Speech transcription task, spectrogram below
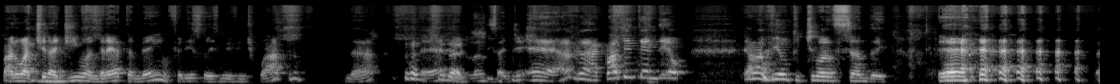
Para o Atiradinho André também, um feliz 2024, né? É, lançadinho. é a Cláudia entendeu. Ela viu tu te lançando aí. É.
